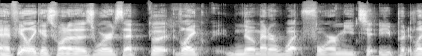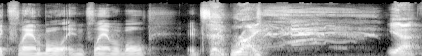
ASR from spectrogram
I feel like it's one of those words that, but like, no matter what form you t- you put it, like flammable, inflammable, it's like Right. yeah.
